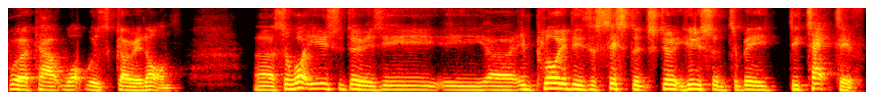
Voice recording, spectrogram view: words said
work out what was going on. Uh, so what he used to do is he he uh, employed his assistant Stewart Houston to be detective.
